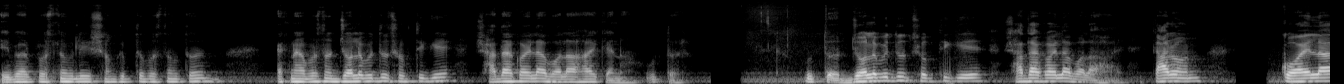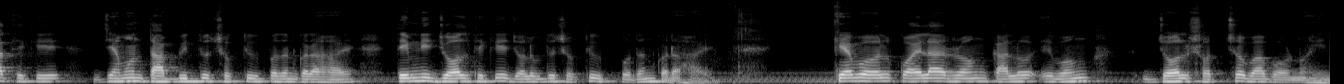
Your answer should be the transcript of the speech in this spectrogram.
এবার প্রশ্নগুলির সংক্ষিপ্ত প্রশ্ন উত্তর। এক নম্বর প্রশ্ন, জলবিদ্যুৎ শক্তিকে সাদা কয়লা বলা হয় কেন? উত্তর। উত্তর, জলবিদ্যুৎ শক্তিকে সাদা কয়লা বলা হয় কারণ কয়লা থেকে যেমন তাপবিদ্যুৎ শক্তি উৎপাদন করা হয়, তেমনি জল থেকে জলবিদ্যুৎ শক্তি উৎপাদন করা হয়। কেবল কয়লার রং কালো এবং জল স্বচ্ছ বা বর্ণহীন,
